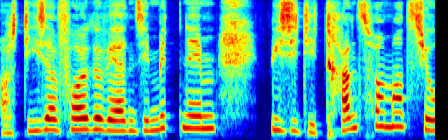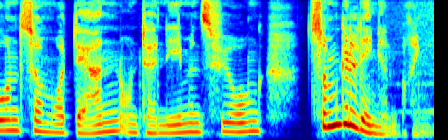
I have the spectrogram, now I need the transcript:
Aus dieser Folge werden Sie mitnehmen, wie Sie die Transformation zur modernen Unternehmensführung zum Gelingen bringen.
